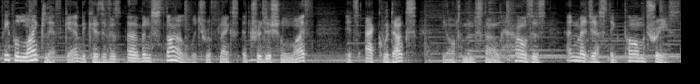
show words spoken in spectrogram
People like Lefke because of its urban style, which reflects a traditional life, its aqueducts, the Ottoman-style houses, and majestic palm trees.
